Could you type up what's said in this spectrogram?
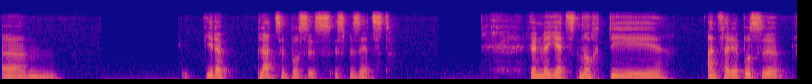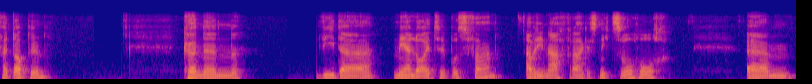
ähm, jeder Platz im Bus ist, ist besetzt. Wenn wir jetzt noch die Anzahl der Busse verdoppeln, können wieder mehr Leute Bus fahren, aber die Nachfrage ist nicht so hoch, ähm,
